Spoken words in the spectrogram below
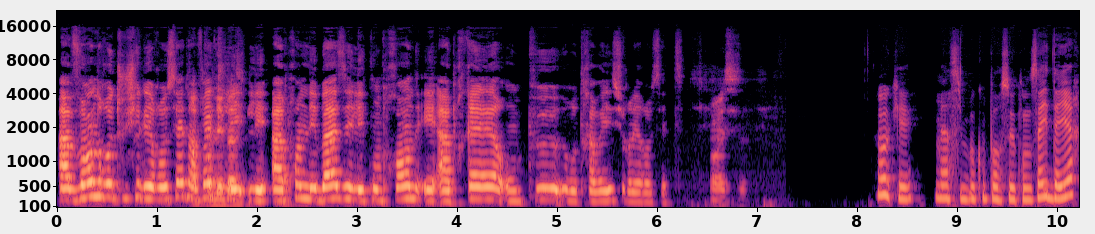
Avant de retoucher les recettes, en fait, les bases. les, les- apprendre les bases et les comprendre. Et après, on peut retravailler sur les recettes. Ouais, c'est ça. Ok, merci beaucoup pour ce conseil. D'ailleurs,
